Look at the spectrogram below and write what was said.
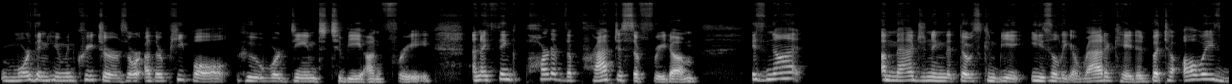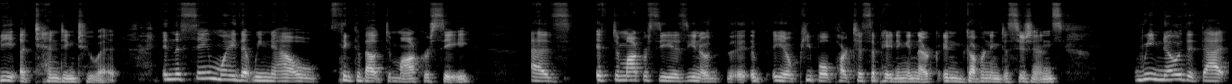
more than human creatures or other people who were deemed to be unfree. And I think part of the practice of freedom is not imagining that those can be easily eradicated, but to always be attending to it. In the same way that we now think about democracy as if democracy is, you know, eh, eh, you know, people participating in their in governing decisions, we know that that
